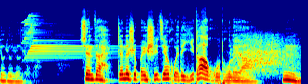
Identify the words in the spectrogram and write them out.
呦呦呦呦呦！现在真的是被时间毁得一塌糊涂了呀。嗯。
